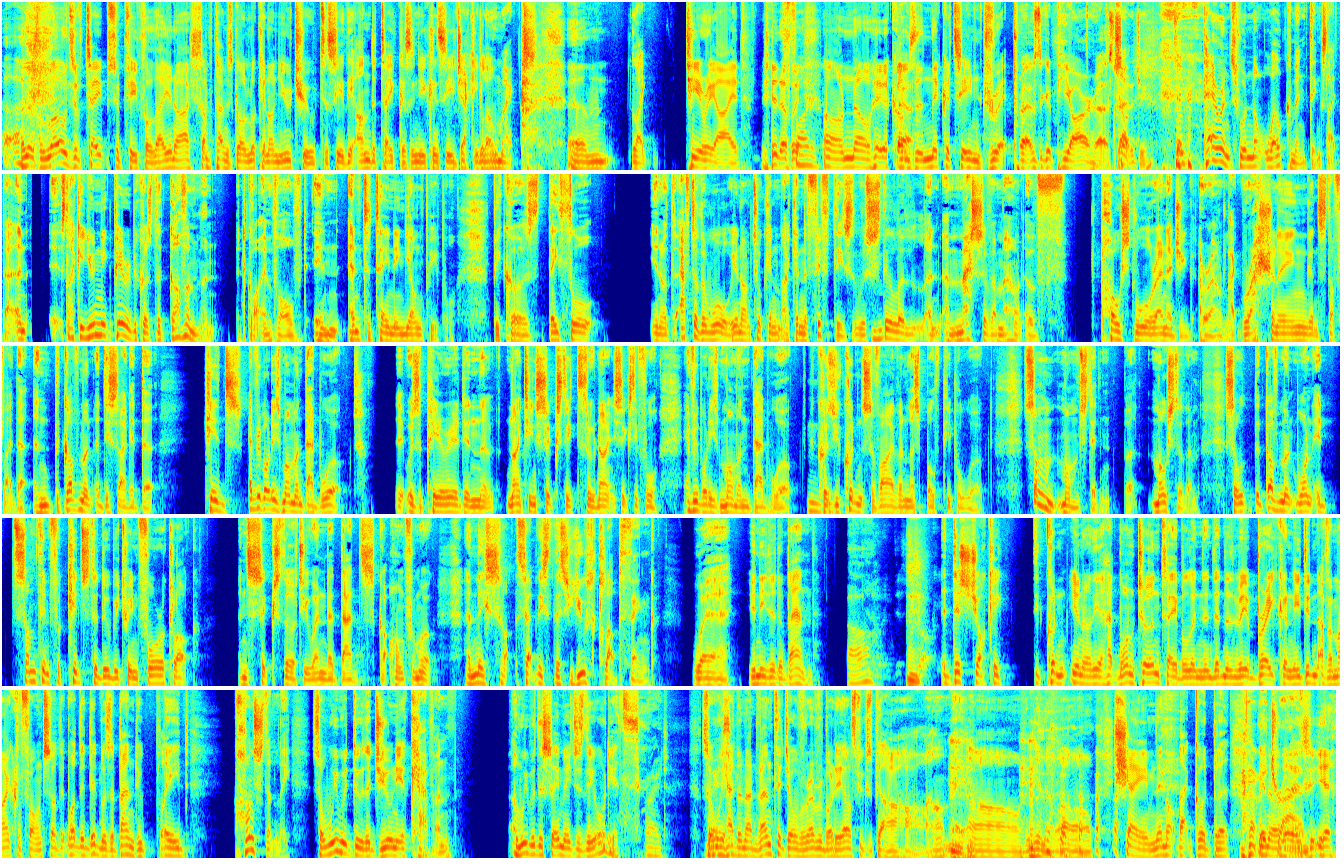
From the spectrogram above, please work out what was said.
and there's loads of tapes of people there. You know I sometimes go looking on YouTube to see the Undertakers and you can see Jackie Lomax. Um, like teary-eyed you know Funny. oh no here comes Yeah. the nicotine drip Right, it was a good PR uh, strategy. so parents were not welcoming things like that. And it's like a unique period because the government had got involved in entertaining young people because they thought, you know, after the war, you know, I'm talking like in the 50s, there was still a, a, a massive amount of post war energy around, like rationing and stuff like that. And the government had decided that kids, everybody's mum and dad worked. It was a period in the 1960 through 1964. Everybody's mom and dad worked mm-hmm. because you couldn't survive unless both people worked. Some moms didn't, but most of them. So the government wanted something for kids to do between four o'clock and 6.30 when their dads got home from work. And they set up this, this youth club thing where you needed a band. Oh, mm. A disc jockey couldn't, you know, they had one turntable and then there'd be a break and he didn't have a microphone. So that what they did was a band who played constantly. So we would do the junior cavern and we were the same age as the audience. right. So we had an advantage over everybody else because, oh, aren't they? Mm-hmm. Oh, you know, oh, shame. They're not that good, but you know, trying. yeah.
